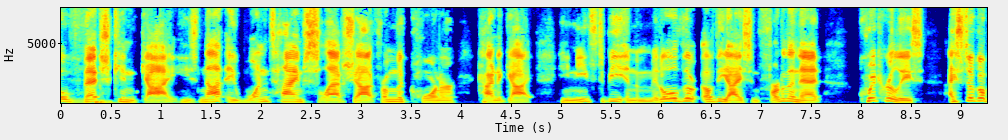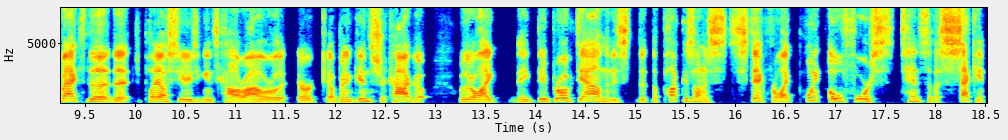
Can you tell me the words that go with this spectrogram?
Ovechkin guy. He's not a one-time slap shot from the corner kind of guy. He needs to be in the middle of the of the ice, in front of the net, quick release. I still go back to the the playoff series against Colorado or, or against Chicago where they're like they they broke down that his the, the puck is on his stick for like 0.04 tenths of a second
